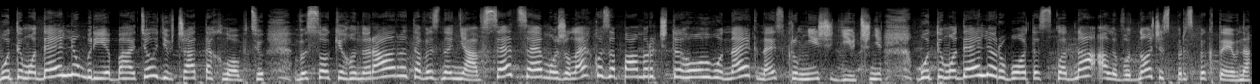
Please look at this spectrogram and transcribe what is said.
Бути моделлю мріє багатьох дівчат та хлопців. Високі гонорари та визнання все це може легко запаморочити голову на як найскромнішій дівчині. Бути моделлю робота складна, але водночас перспективна.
